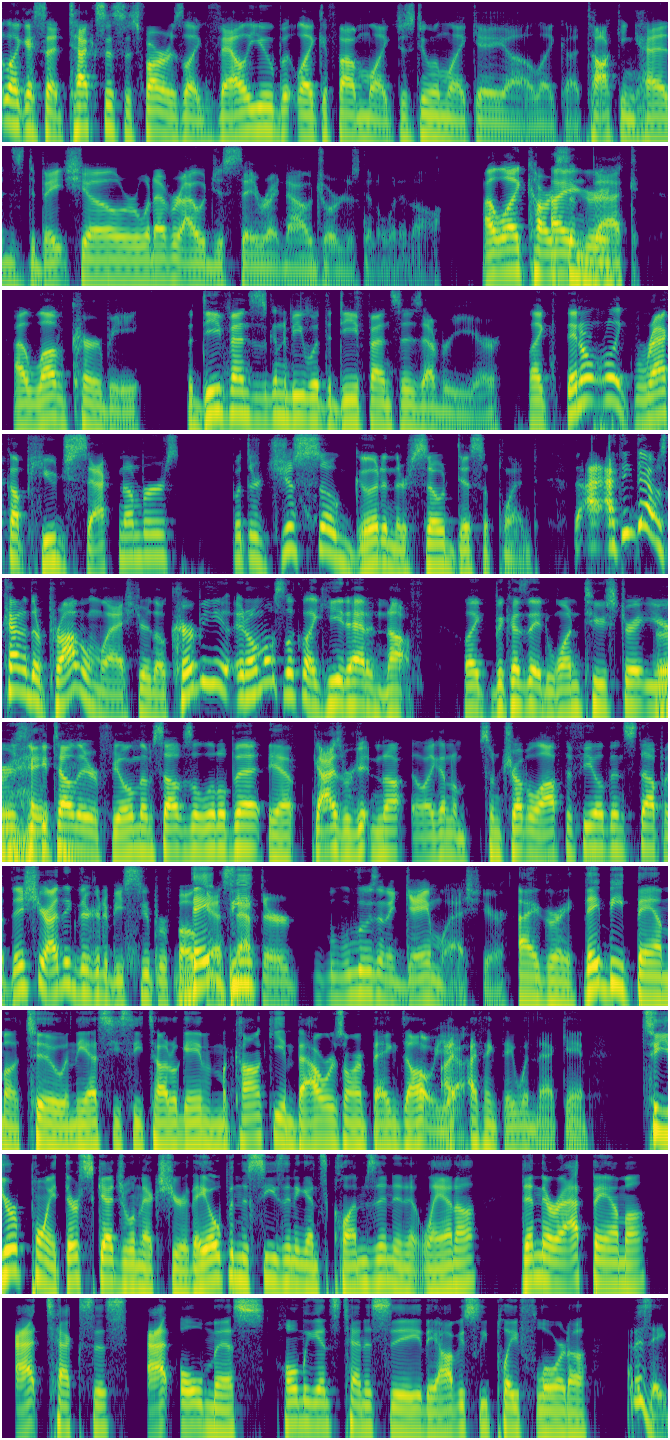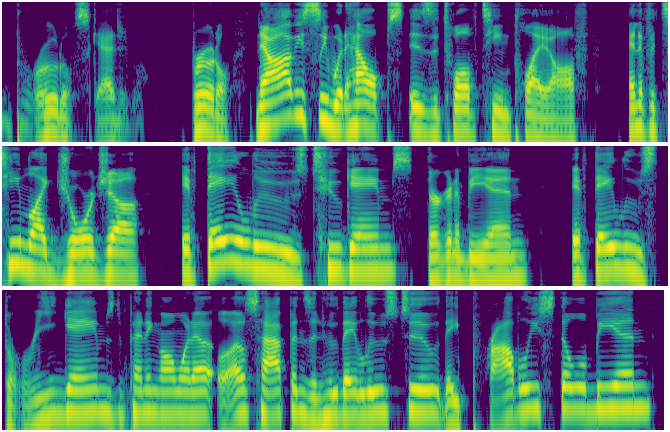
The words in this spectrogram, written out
like I said Texas as far as like value, but like if I'm like just doing like a uh, like a talking heads debate show or whatever, I would just say right now Georgia's going to win it all. I like Carson agree. Beck. I love Kirby. The defense is going to be what the defense is every year. Like they don't really rack up huge sack numbers, but they're just so good and they're so disciplined. I, I think that was kind of their problem last year, though. Kirby, it almost looked like he had had enough. Like because they'd won two straight years, you could tell they were feeling themselves a little bit. Yep. Guys were getting uh, like on some trouble off the field and stuff. But this year, I think they're going to be super focused beat- after losing a game last year. I agree. They beat Bama too in the SEC title game. If McConkey and Bowers aren't banged up, Oh, yeah. I, I think they win that game. To your point, their schedule next year, they open the season against Clemson in Atlanta. Then they're at Bama, at Texas, at Ole Miss, home against Tennessee. They obviously play Florida. That is a brutal schedule. Brutal. Now, obviously, what helps is the 12 team playoff. And if a team like Georgia, if they lose two games, they're going to be in. If they lose three games, depending on what else happens and who they lose to, they probably still will be in.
